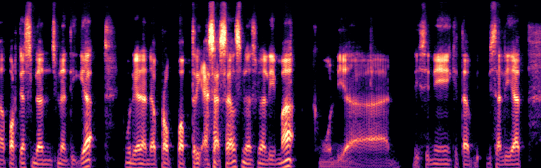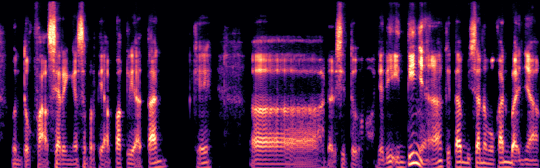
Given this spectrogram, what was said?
uh, portnya 993 kemudian ada pop 3 SSL 995 kemudian di sini kita bisa lihat untuk file sharingnya seperti apa kelihatan. Oke. Okay. Uh, eh, dari situ. Jadi intinya kita bisa nemukan banyak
